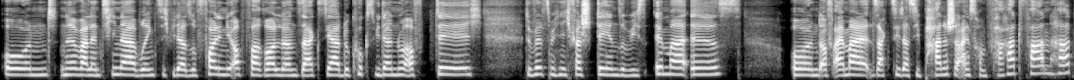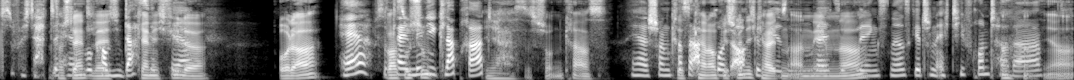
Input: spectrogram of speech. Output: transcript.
Und ne, Valentina bringt sich wieder so voll in die Opferrolle und sagt, ja, du guckst wieder nur auf dich, du willst mich nicht verstehen, so wie es immer ist. Und auf einmal sagt sie, dass sie panische Angst vom Fahrradfahren hat. Ich dachte, hä, wo kommt denn das Kenne ich jetzt her? viele. Oder? Hä? So ein kleines Mini-Klapprad? Ja, es ist schon krass. Ja, schon Das krasser kann auch Abgrund Geschwindigkeiten gewesen, annehmen, ne? links, ne? Es geht schon echt tief runter da. Ja.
